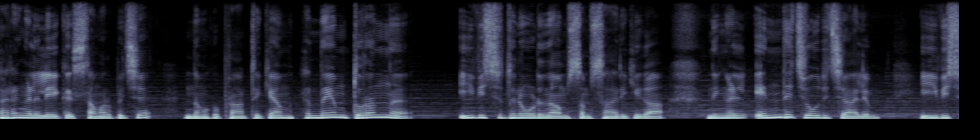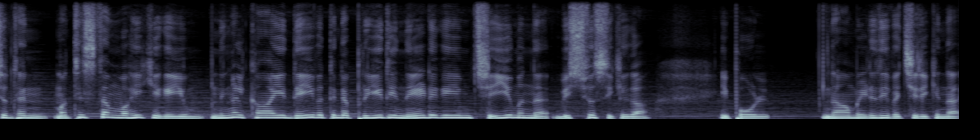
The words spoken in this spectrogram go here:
കരങ്ങളിലേക്ക് സമർപ്പിച്ച് നമുക്ക് പ്രാർത്ഥിക്കാം. ഹൃദയം തുറന്ന് ഈ വിശുദ്ധനോട് നാം സംസാരിക്കുക. നിങ്ങൾ എന്ത് ചോദിച്ചാലും ഈ വിശുദ്ധൻ മധ്യസ്ഥം വഹിക്കുകയും നിങ്ങൾക്കായി ദൈവത്തിന്റെ പ്രീതി നേടുകയും ചെയ്യുമെന്ന് വിശ്വസിക്കുക. ഇപ്പോൾ നാം എഴുതി വച്ചിരിക്കുന്ന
